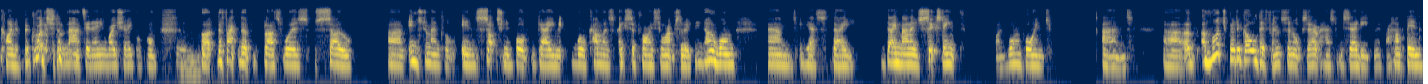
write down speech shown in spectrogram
kind of begrudge them that in any way, shape, or form. Mm. But the fact that Blas was so um, instrumental in such an important game it will come as a surprise to absolutely no one. And yes, they they managed 16th by one point and uh, a, a, much better goal difference than Auxerre, it has to be said, even if it had been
